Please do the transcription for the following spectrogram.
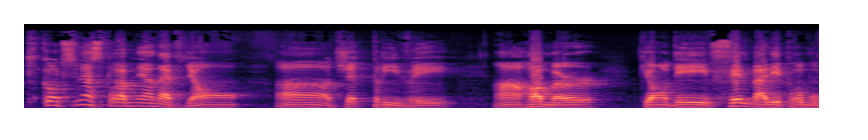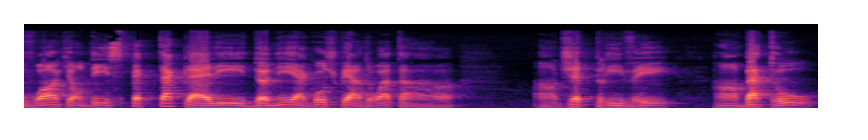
qui continuent à se promener en avion, en jet privé, en Hummer, qui ont des films à aller promouvoir, qui ont des spectacles à aller donner à gauche et à droite en, en jet privé, en bateau,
